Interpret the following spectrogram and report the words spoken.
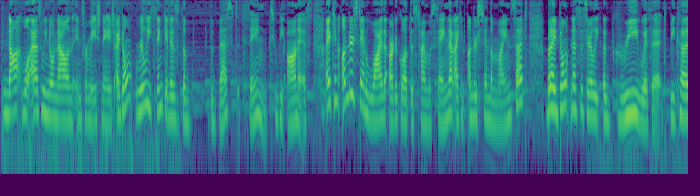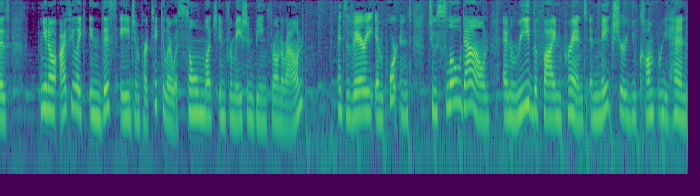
not well as we know now in the information age i don't really think it is the the best thing to be honest. I can understand why the article at this time was saying that. I can understand the mindset but i don't necessarily agree with it because you know i feel like in this age in particular with so much information being thrown around it's very important to slow down and read the fine print and make sure you comprehend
